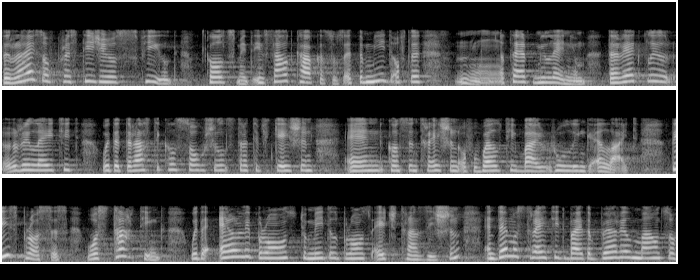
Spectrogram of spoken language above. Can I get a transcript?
The rise of prestigious field goldsmith in South Caucasus at the mid of the mm, third millennium, directly related with the drastic social stratification and concentration of wealthy by ruling elite. This process was starting with the early Bronze to Middle Bronze Age transition and demonstrated by the burial mounds of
